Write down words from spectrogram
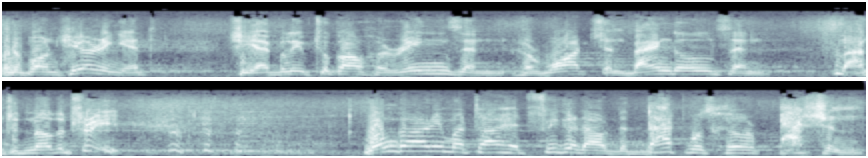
But upon hearing it, she, I believe, took off her rings and her watch and bangles and planted another tree. Wangari Maathai had figured out that that was her passion.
